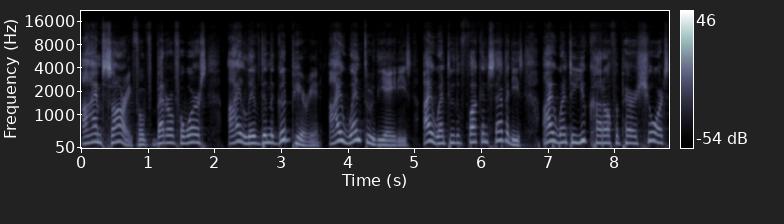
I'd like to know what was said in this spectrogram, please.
I'm sorry for, for better or for worse. I lived in the good period. I went through the '80s. I went through the fucking '70s. I went to. You cut off a pair of shorts.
